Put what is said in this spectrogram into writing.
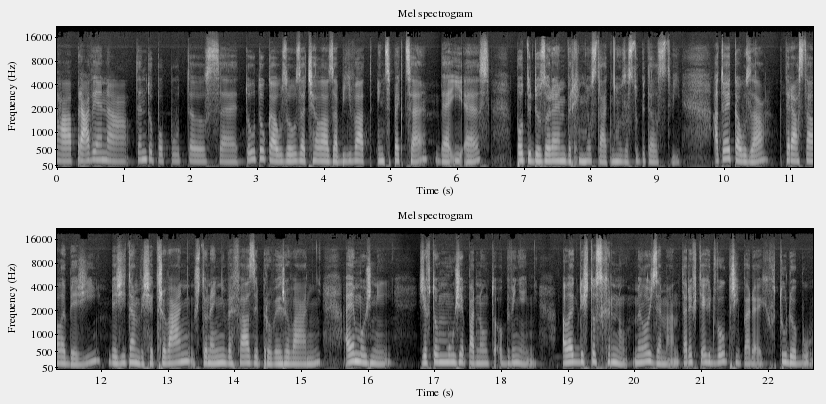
A právě na tento poput se touto kauzou začala zabývat inspekce BIS pod dozorem vrchního státního zastupitelství. A to je kauza, která stále běží, běží tam vyšetřování, už to není ve fázi prověřování a je možný, že v tom může padnout to obvinění. Ale když to schrnu, Miloš Zeman tady v těch dvou případech v tu dobu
